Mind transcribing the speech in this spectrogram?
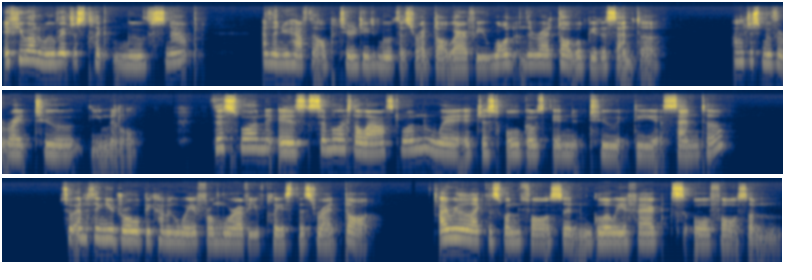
If you want to move it, just click Move Snap, and then you have the opportunity to move this red dot wherever you want, and the red dot will be the center. I'll just move it right to the middle. This one is similar to the last one, where it just all goes into the center. So anything you draw will be coming away from wherever you've placed this red dot. I really like this one for certain glowy effects or for some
